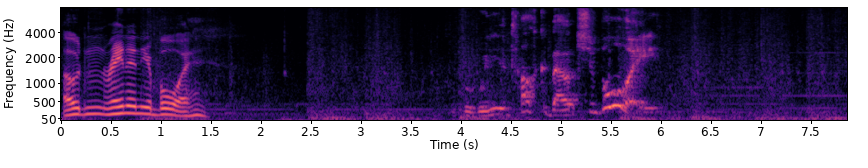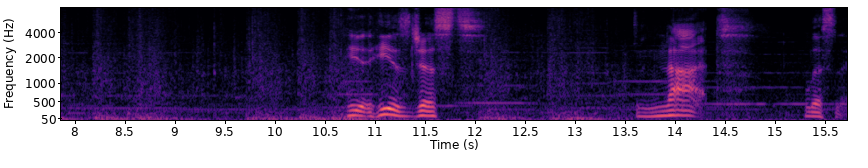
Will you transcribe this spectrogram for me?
Odin, rein in your boy. We need to talk about your boy. He he is just not listening.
